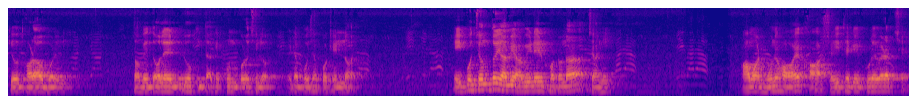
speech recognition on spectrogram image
কেউ ধরাও পড়েনি। তবে দলের লোকই তাকে খুন করেছিল, এটা বোঝা কঠিন নয়। এই পর্যন্তই আমি আমিরের ঘটনা জানি। আমার মনে হয় খা সেই থেকে ঘুরে বেড়াচ্ছে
